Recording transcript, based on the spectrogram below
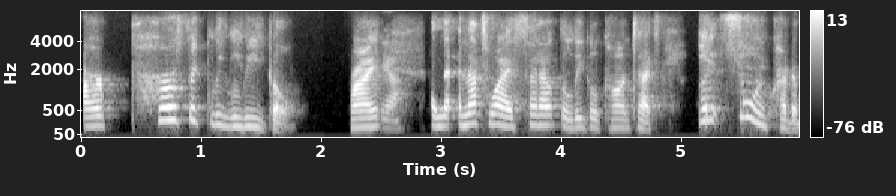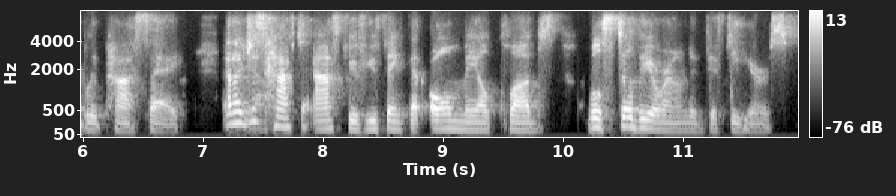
are perfectly legal, right? Yeah. And, th- and that's why I set out the legal context, but it's so incredibly passe. And I just yeah. have to ask you if you think that all male clubs will still be around in 50 years.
